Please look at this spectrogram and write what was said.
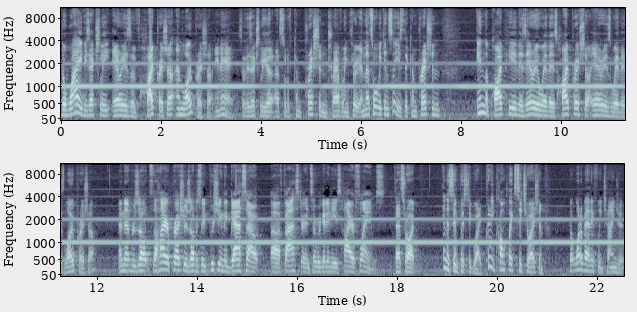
the wave is actually areas of high pressure and low pressure in air. So there's actually a, a sort of compression traveling through, and that's what we can see is the compression in the pipe here. There's area where there's high pressure, areas where there's low pressure. And that results, the higher pressure is obviously pushing the gas out uh, faster, and so we're getting these higher flames. That's right, in a simplistic way. Pretty complex situation. But what about if we change it?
